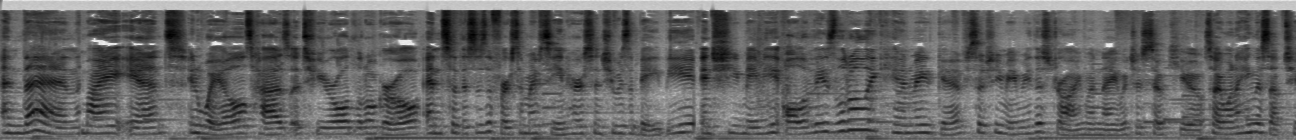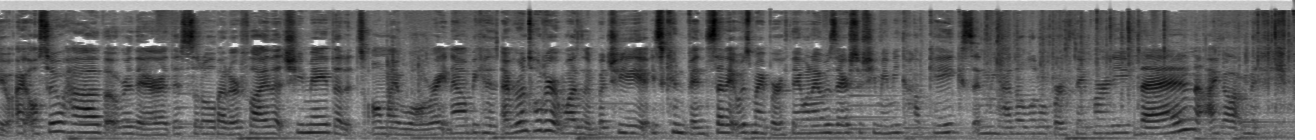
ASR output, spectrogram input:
And then my aunt in Wales has a two-year-old little girl, and so this is the first time I've seen her since she was a baby, and she made me all of these little like handmade gifts. So she made me this drawing one night, which is so cute. So I want to hang this up too. I also also have over there this little butterfly that she made that it's on my wall right now because everyone told her it wasn't, but she is convinced that it was my birthday when I was there. So she made me cupcakes and we had a little birthday party. Then I got Miffy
